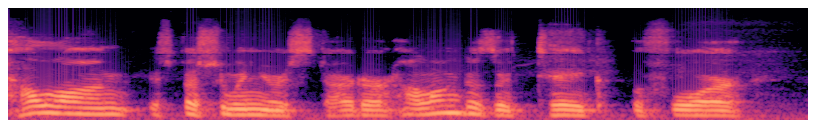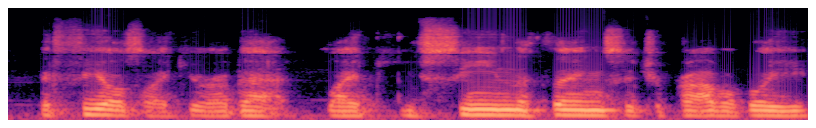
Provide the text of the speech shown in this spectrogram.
how long, especially when you're a starter, how long does it take before it feels like you're a vet? Like you've seen the things that you're probably,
